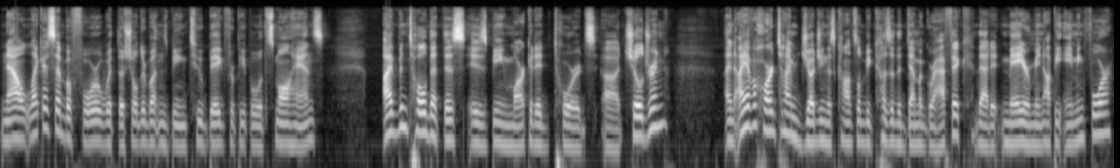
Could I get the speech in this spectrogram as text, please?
Now, like I said before, with the shoulder buttons being too big for people with small hands, I've been told that this is being marketed towards uh, children. And I have a hard time judging this console because of the demographic that it may or may not be aiming for.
